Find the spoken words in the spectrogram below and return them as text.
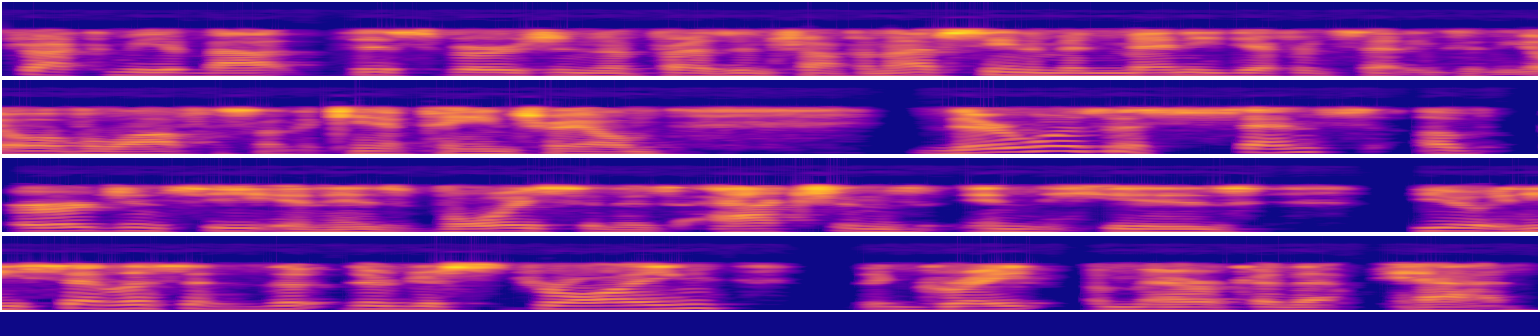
struck me about this version of President Trump, and I've seen him in many different settings in the Oval Office, on the campaign trail. There was a sense of urgency in his voice and his actions in his view. And he said, listen, they're destroying the great America that we had.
